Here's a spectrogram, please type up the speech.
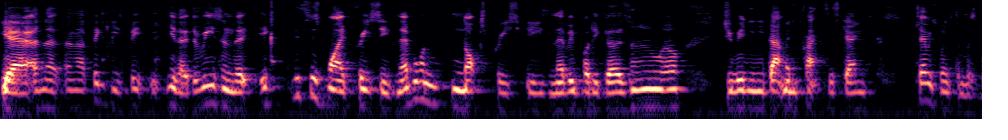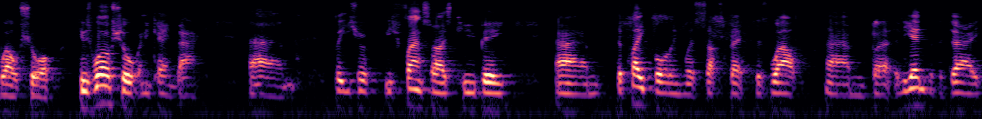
Yeah, and and I think he's been. You know, the reason that it, this is why preseason. Everyone knocks preseason. Everybody goes, "Oh well, do you really need that many practice games?" Jameis Winston was well short. He was well short when he came back. Um, but he's your, he's your franchise QB. Um, the play calling was suspect as well. Um, but at the end of the day,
